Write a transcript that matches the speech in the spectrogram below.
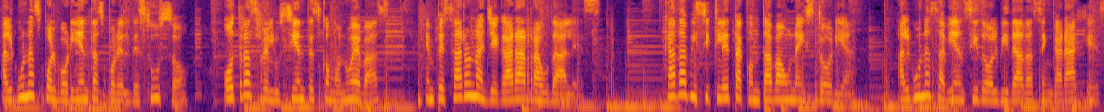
algunas polvorientas por el desuso, otras relucientes como nuevas, empezaron a llegar a raudales. Cada bicicleta contaba una historia. Algunas habían sido olvidadas en garajes,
